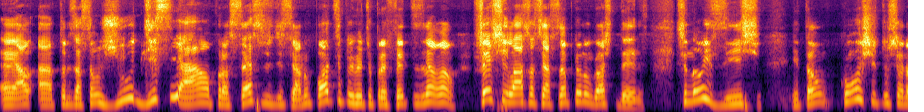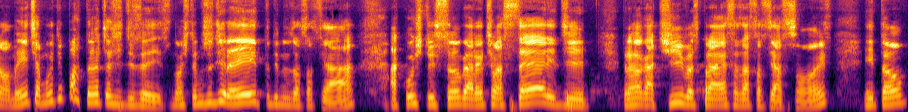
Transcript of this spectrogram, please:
é, a, autorização judicial, processo judicial. Não pode simplesmente o prefeito dizer, não, não, feche lá a associação porque eu não gosto deles. Isso não existe. Então, constitucionalmente, é muito importante a gente dizer isso. Nós temos o direito de nos associar, a Constituição garante uma série de prerrogativas para essas associações. Então,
